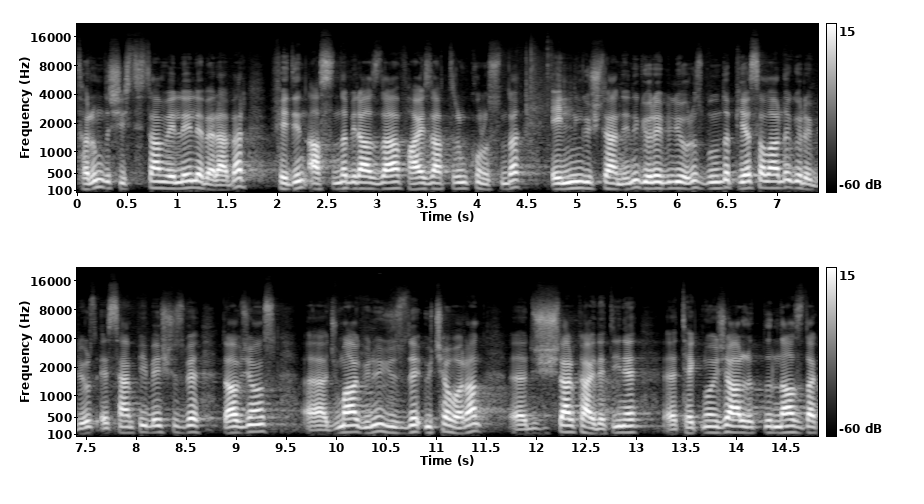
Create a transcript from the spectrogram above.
tarım dışı istihdam verileriyle beraber Fed'in aslında biraz daha faiz arttırım konusunda elinin güçlendiğini görebiliyoruz. Bunu da piyasalarda görebiliyoruz. S&P 500 ve Dow Jones e, Cuma günü %3'e varan e, düşüşler kaydetti. Yine e, teknoloji ağırlıklı Nasdaq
